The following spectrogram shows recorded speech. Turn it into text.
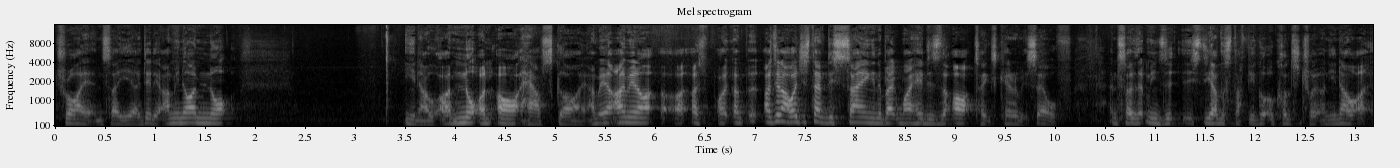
try it and say, yeah, I did it. I mean, I'm not you know, I'm not an art house guy. I mean, I mean, I, I, I, I, don't know. I just have this saying in the back of my head: is that art takes care of itself, and so that means that it's the other stuff you've got to concentrate on. You know, I,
